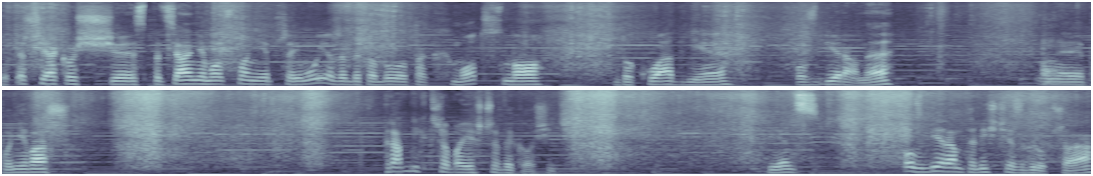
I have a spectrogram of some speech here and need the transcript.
Ja też jakoś specjalnie mocno nie przejmuję, żeby to było tak mocno, dokładnie pozbierane, e, ponieważ trawnik trzeba jeszcze wykosić. Więc pozbieram te liście z grubsza.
